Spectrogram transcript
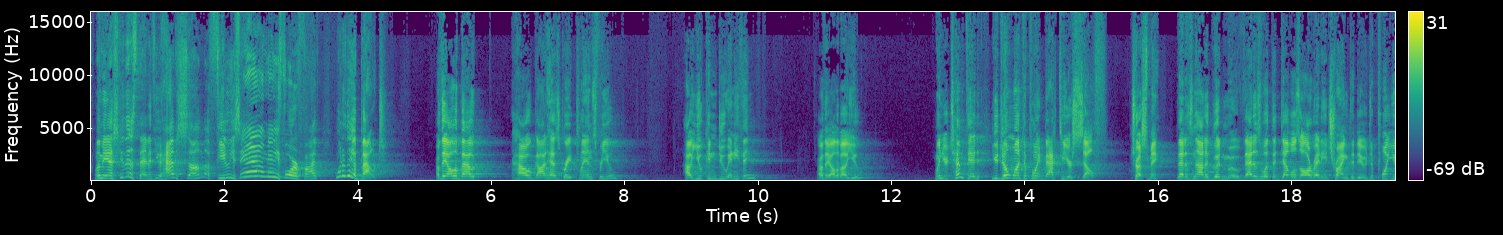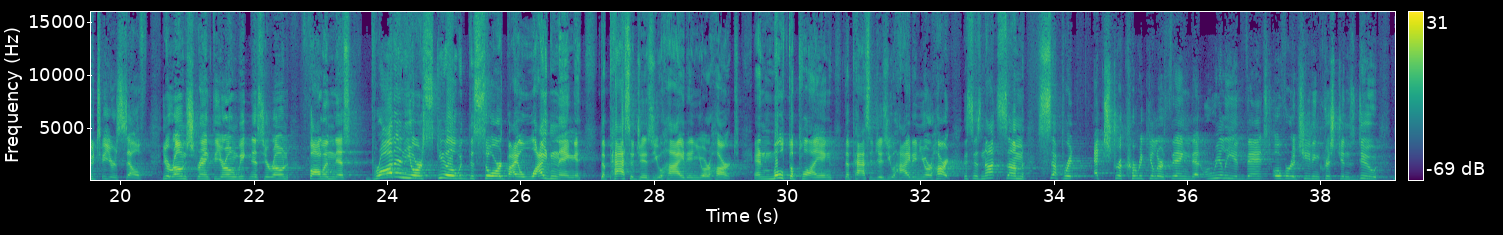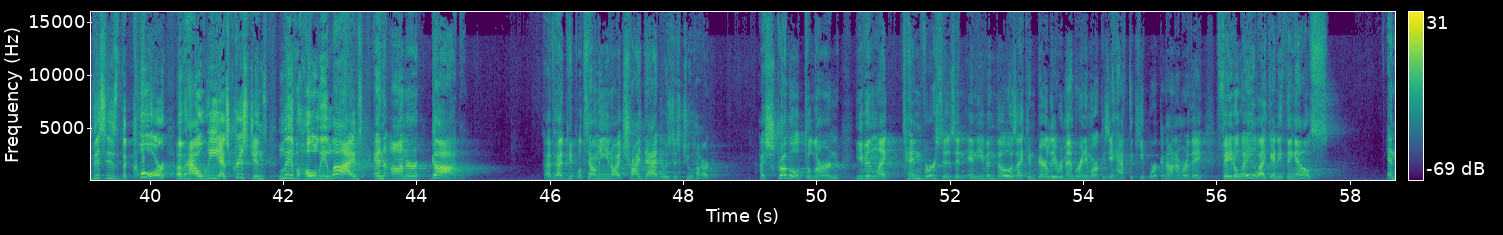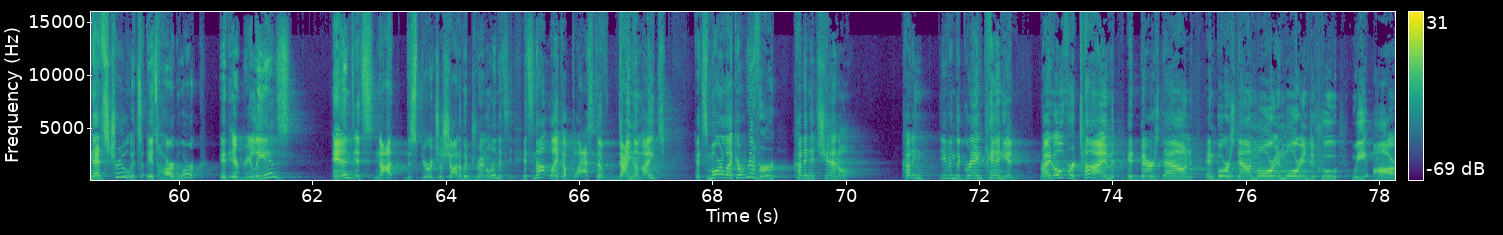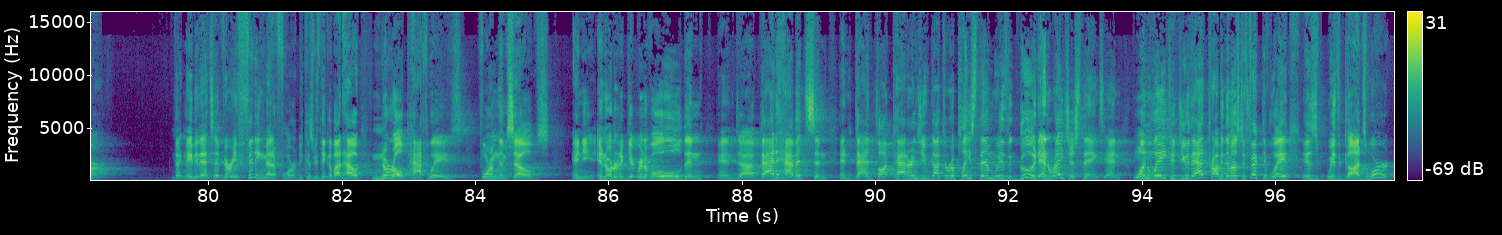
Let me ask you this then. If you have some, a few, you say, eh, maybe four or five, what are they about? Are they all about how God has great plans for you? How you can do anything? Are they all about you? When you're tempted, you don't want to point back to yourself. Trust me, that is not a good move. That is what the devil's already trying to do, to point you to yourself, your own strength, your own weakness, your own fallenness. Broaden your skill with the sword by widening the passages you hide in your heart and multiplying the passages you hide in your heart. This is not some separate extracurricular thing that really advanced, overachieving Christians do. This is the core of how we as Christians live holy lives and honor God. I've had people tell me, you know, I tried that, it was just too hard. I struggled to learn even like 10 verses, and, and even those I can barely remember anymore because you have to keep working on them or they fade away like anything else. And that's true. It's, it's hard work. It, it really is. And it's not the spiritual shot of adrenaline. It's, it's not like a blast of dynamite. It's more like a river cutting a channel, cutting even the Grand Canyon, right? Over time, it bears down and bores down more and more into who we are. In fact, maybe that's a very fitting metaphor because we think about how neural pathways form themselves. And in order to get rid of old and, and uh, bad habits and, and bad thought patterns, you've got to replace them with good and righteous things. And one way to do that, probably the most effective way, is with God's Word.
